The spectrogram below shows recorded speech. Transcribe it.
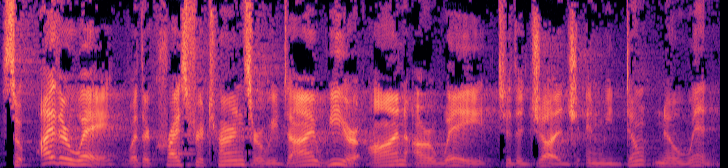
So, either way, whether Christ returns or we die, we are on our way to the judge and we don't know when.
